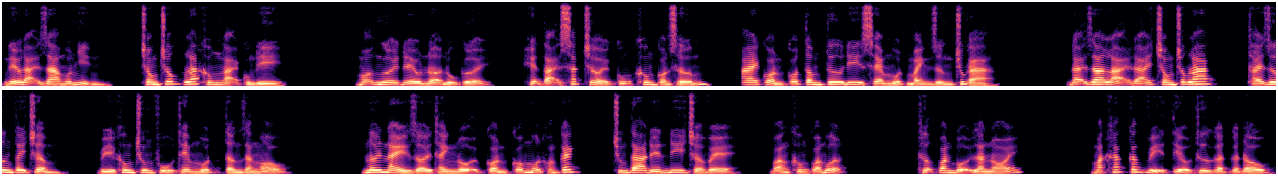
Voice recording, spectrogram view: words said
nếu đại gia muốn nhìn, trong chốc lát không ngại cùng đi. Mọi người đều nở nụ cười, hiện tại sắc trời cũng không còn sớm, ai còn có tâm tư đi xem một mảnh rừng trúc ca. Đại gia lại đãi trong chốc lát, thái dương tây trầm, vì không trung phủ thêm một tầng dáng màu. Nơi này rời thành nội còn có một khoảng cách, chúng ta đến đi trở về, bằng không quá muộn. Thượng quan bội lan nói. Mặt khác các vị tiểu thư gật gật đầu,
